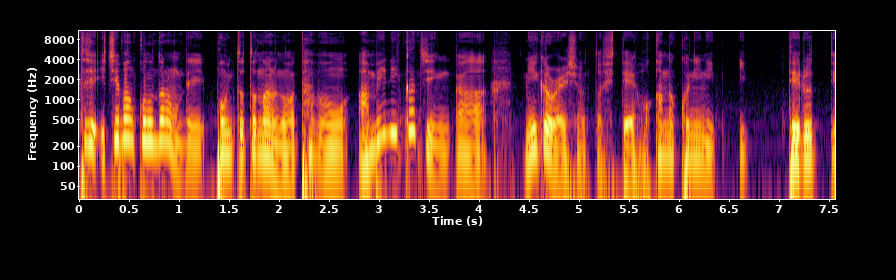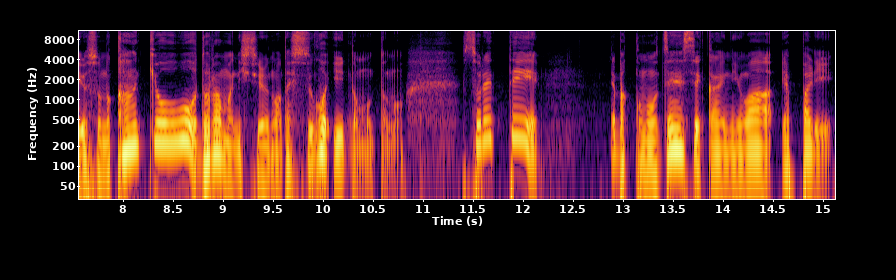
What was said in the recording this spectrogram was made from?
私一番このドラマでポイントとなるのは多分アメリカ人がミグレーションとして他の国に行ってるっていうその環境をドラマにしてるの私すごいいいと思ったの。それってやっぱこの全世界にはやっぱり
